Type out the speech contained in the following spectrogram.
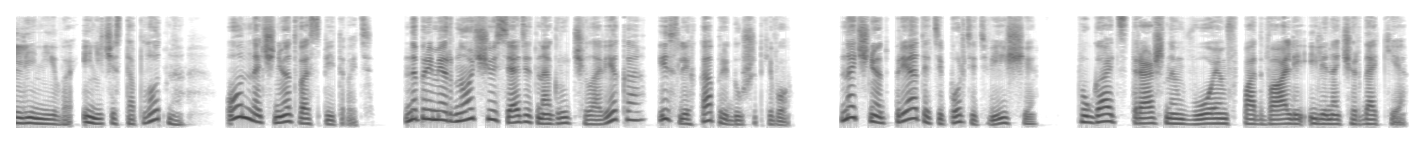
лениво и нечистоплотно, он начнет воспитывать. Например, ночью сядет на грудь человека и слегка придушит его. Начнет прятать и портить вещи, пугать страшным воем в подвале или на чердаке.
